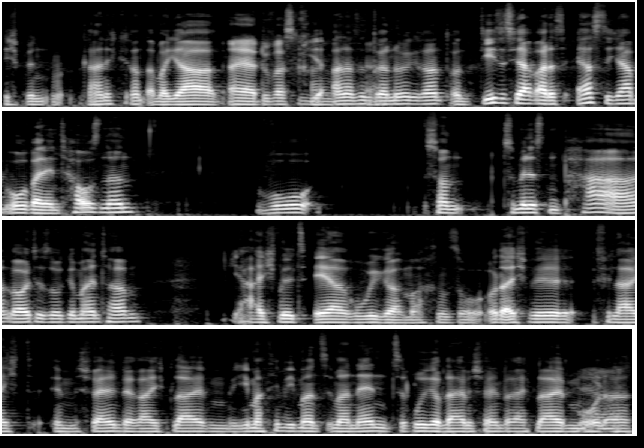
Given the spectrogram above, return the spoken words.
Ich bin gar nicht gerannt, aber ja, Ah ja, du warst Die krank. anderen sind ja. 3-0 gerannt. Und dieses Jahr war das erste Jahr, wo bei den Tausendern, wo schon zumindest ein paar Leute so gemeint haben, ja, ich will es eher ruhiger machen, so. Oder ich will vielleicht im Schwellenbereich bleiben, je nachdem, wie man es immer nennt, ruhiger bleiben, im Schwellenbereich bleiben Ja. oder.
